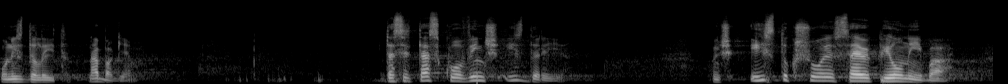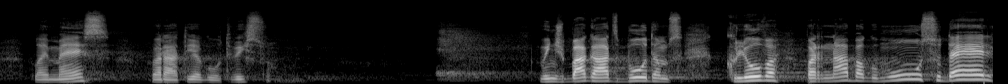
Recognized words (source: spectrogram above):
un izdalīt nabagiem. Tas ir tas, ko viņš izdarīja. Viņš iztukšoja sevi pilnībā, lai mēs varētu iegūt visu. Viņš bagāts būdams, kļuva par nabagu mūsu dēļ,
